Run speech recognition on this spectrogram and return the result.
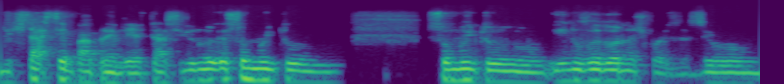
de estar sempre a aprender, estar, eu, eu sou muito sou muito inovador nas coisas. Eu,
